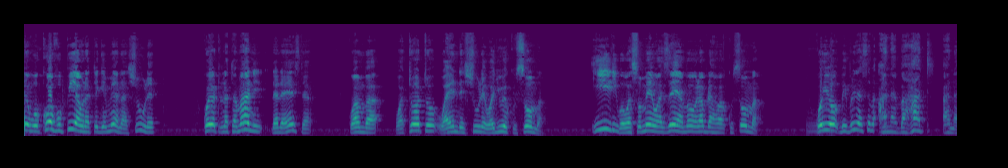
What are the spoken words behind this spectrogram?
hiyo uokovu pia unategemea na shule. Kwa hiyo tunatamani dada este kwamba watoto waende shule wajue kusoma ili wawasomee wazee ambao labda hawakusoma. Kwa hiyo biblia inasema ana bahati ana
